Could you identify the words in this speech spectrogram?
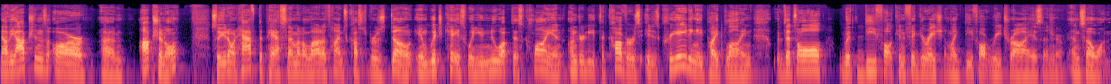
Now the options are um, optional, so you don't have to pass them, and a lot of times customers don't, in which case when you new up this client underneath the covers, it is creating a pipeline that's all with default configuration, like default retries and, sure. and so on.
